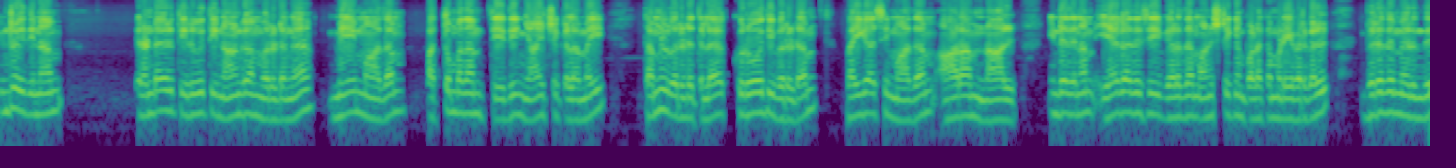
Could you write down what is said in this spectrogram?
இன்றைய தினம் இரண்டாயிரத்தி இருபத்தி நான்காம் வருடங்க மே மாதம் பத்தொன்பதாம் தேதி ஞாயிற்றுக்கிழமை தமிழ் வருடத்துல குரோதி வருடம் வைகாசி மாதம் ஆறாம் நாள். இன்றைய தினம் ஏகாதசி விரதம் அனுஷ்டிக்கும் பழக்கமுடையவர்கள் விரதம் இருந்து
